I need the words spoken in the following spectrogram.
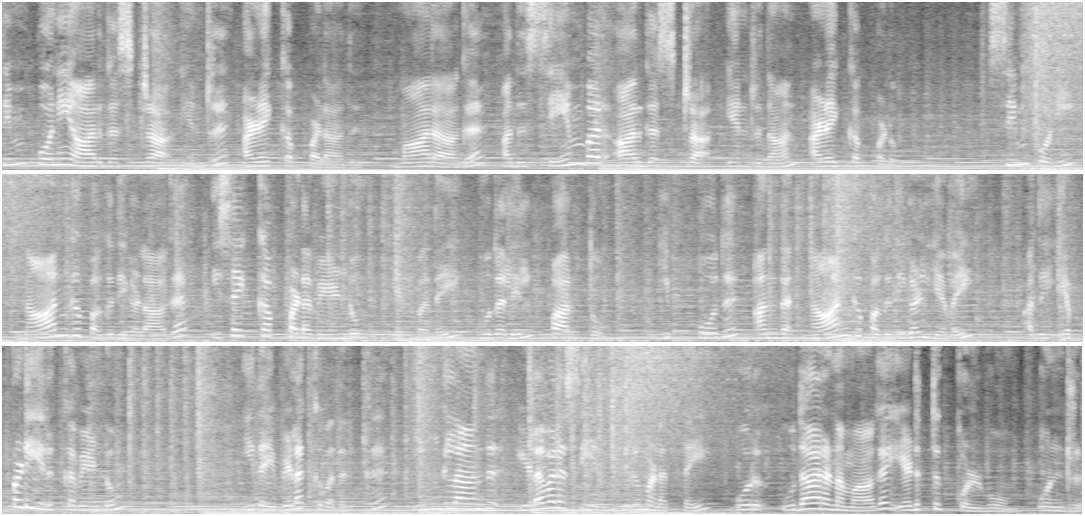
சிம்பொனி ஆர்கெஸ்ட்ரா என்று அழைக்கப்படாது. மாறாக அது சேம்பர் ஆர்கெஸ்ட்ரா என்றுதான் அழைக்கப்படும். சிம்பொனி நான்கு பகுதிகளாக இசைக்கப்பட வேண்டும் என்பதை முதலில் பார்த்தோம். இப்போது அந்த நான்கு பகுதிகள் எவை? அது எப்படி இருக்க வேண்டும்? இதை விளக்குவதற்கு இங்கிலாந்து இளவரசியின் திருமணத்தை ஒரு உதாரணமாக எடுத்துக்கொள்வோம். ஒன்று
